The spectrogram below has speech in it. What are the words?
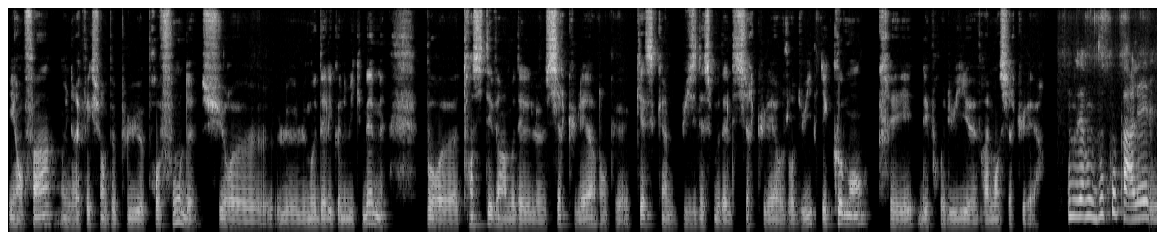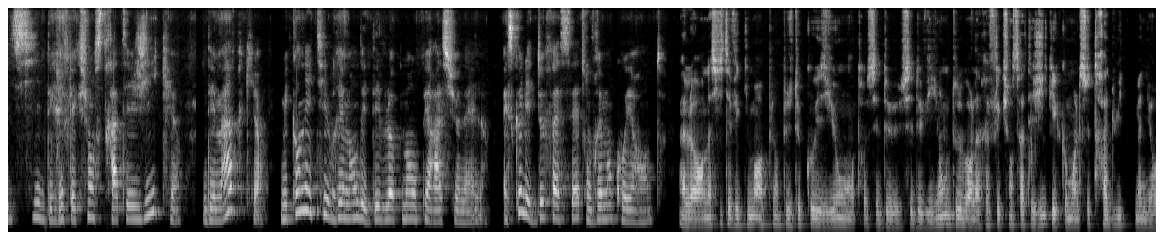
Et enfin, une réflexion un peu plus profonde sur euh, le, modèle économique même pour euh, transiter vers un modèle circulaire. Donc, euh, qu'est-ce qu'un business model circulaire aujourd'hui et comment créer des produits vraiment circulaires? Nous avons beaucoup parlé ici des réflexions stratégiques des marques, mais qu'en est-il vraiment des développements opérationnels? Est-ce que les deux facettes sont vraiment cohérentes? Alors, on assiste effectivement à plein plus de cohésion entre ces deux, visions. Tout d'abord, la réflexion stratégique et comment elle se traduit de manière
